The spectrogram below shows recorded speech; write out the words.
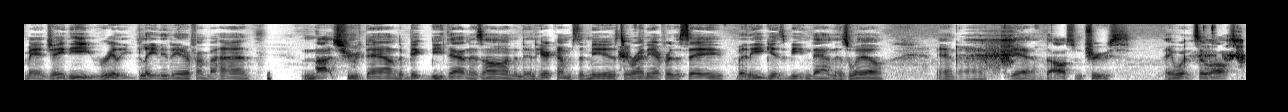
Man, JD really laid it in from behind, knocks Truth down. The big beat down is on, and then here comes the Miz to run in for the save, but he gets beaten down as well. And uh, yeah, the awesome Truth. They wasn't so awesome.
